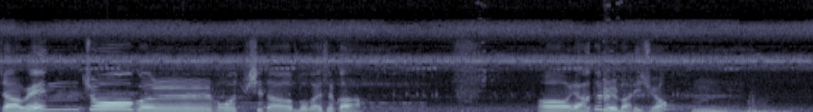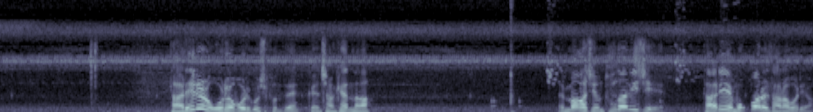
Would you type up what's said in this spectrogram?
자 왼쪽을 봅시다. 뭐가 있을까 어 야들을 말이죠. 음. 다리를 오려버리고 싶은데? 괜찮겠나? 엠마가 지금 두 다리지? 다리에 목발을 달아버려.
